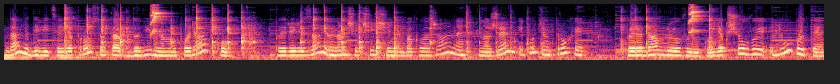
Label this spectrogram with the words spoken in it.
Далі дивіться, я просто так в довільному порядку перерізаю наші чищені баклажани ножем і потім трохи передавлюю вилкою. Якщо ви любите,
